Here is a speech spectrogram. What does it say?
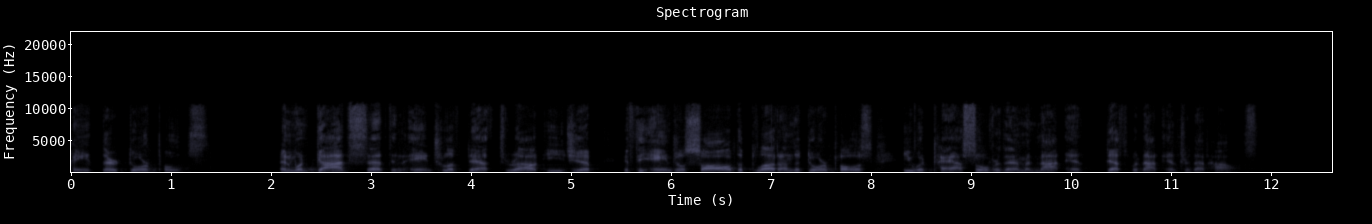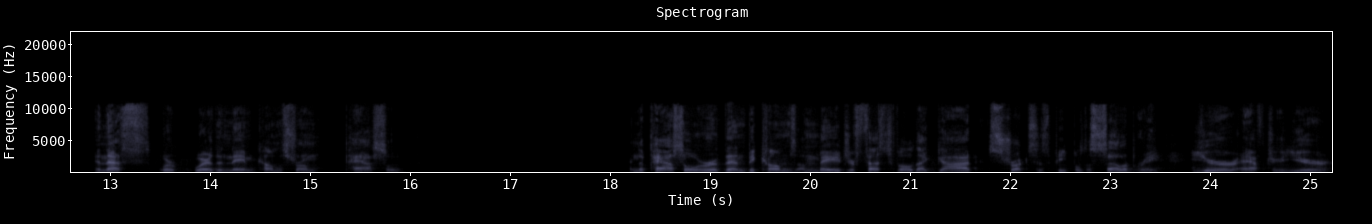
paint their doorposts. And when God sent an angel of death throughout Egypt, if the angel saw the blood on the doorpost, he would pass over them and not death would not enter that house. And that's where, where the name comes from Passover. And the Passover then becomes a major festival that God instructs his people to celebrate year after year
